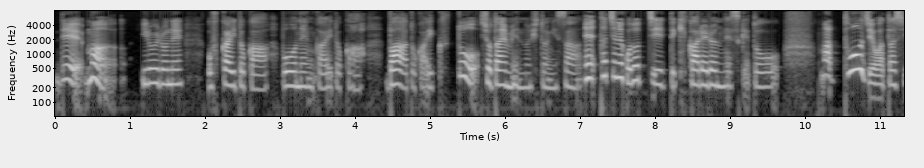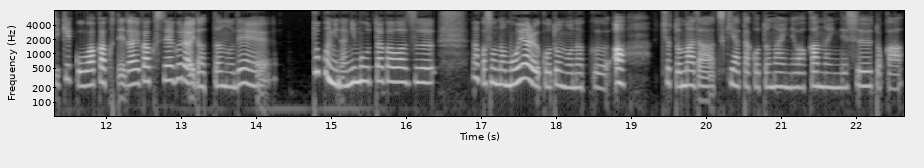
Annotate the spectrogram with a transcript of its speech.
で、まあ、いろいろね、オフ会とか忘年会とかバーとか行くと初対面の人にさ、え、立ち猫どっちって聞かれるんですけど、まあ当時私結構若くて大学生ぐらいだったので、特に何も疑わず、なんかそんなもやることもなく、あ、ちょっとまだ付き合ったことないんでわかんないんですとか、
